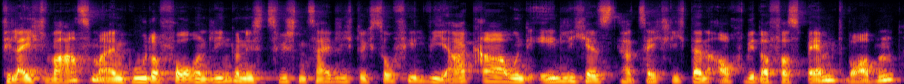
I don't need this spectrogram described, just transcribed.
vielleicht war es mal ein guter Forenlink und ist zwischenzeitlich durch so viel Viagra und ähnliches tatsächlich dann auch wieder verspammt worden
